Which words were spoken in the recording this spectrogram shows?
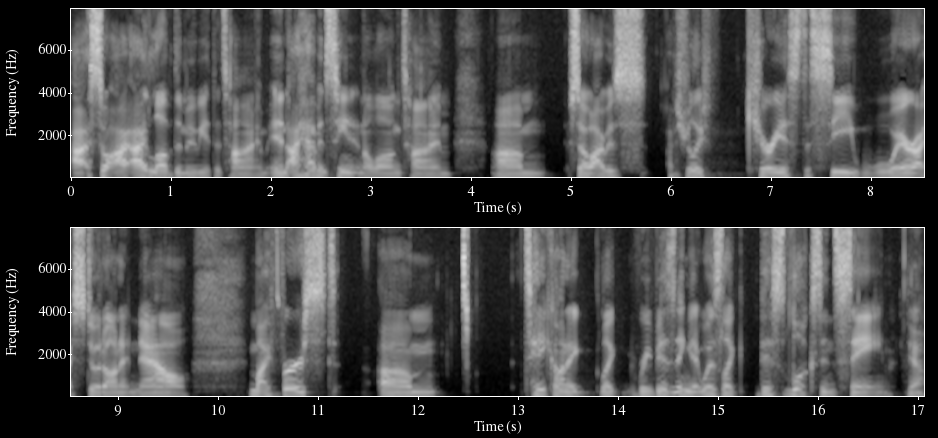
I, so I, I loved the movie at the time and i haven't seen it in a long time. Um, so i was i was really curious to see where i stood on it now. My first um, take on it like revisiting it was like this looks insane. Yeah.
